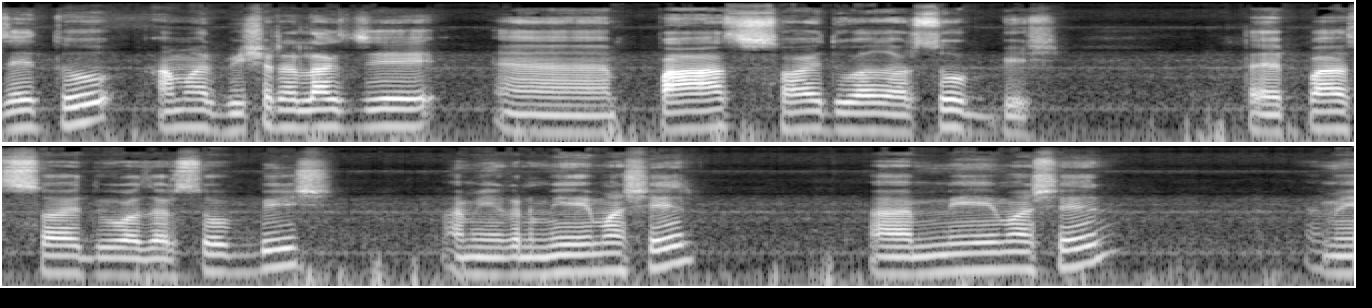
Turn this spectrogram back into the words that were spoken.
যেহেতু আমার ভিসাটা লাগছে পাঁচ ছয় দু হাজার চব্বিশ। তাই পাঁচ ছয় দু হাজার চব্বিশ, আমি এখন মে মাসের মে মাসের মে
